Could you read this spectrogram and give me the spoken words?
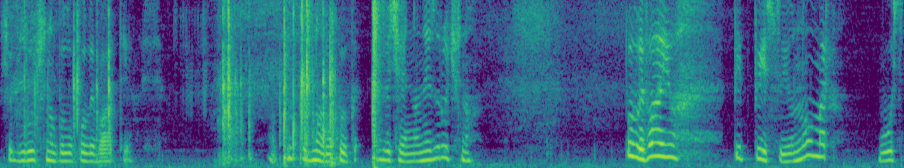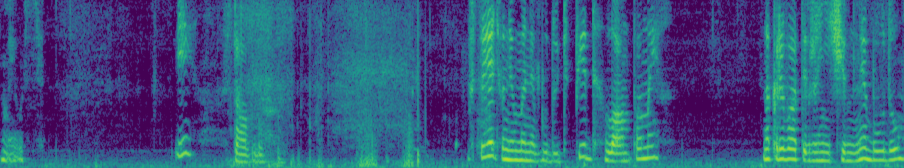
щоб зручно було поливати. Ну, Одну рукою, звичайно, незручно. Поливаю, підписую номер восьмий ось. І ставлю. Стоять вони в мене будуть під лампами. Накривати вже нічим не буду,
